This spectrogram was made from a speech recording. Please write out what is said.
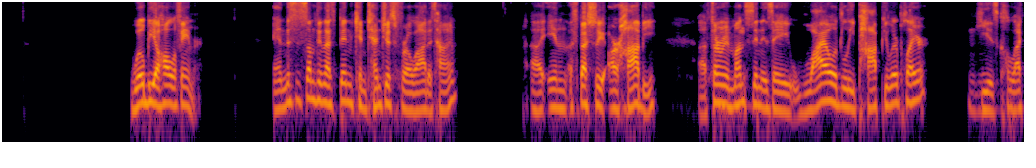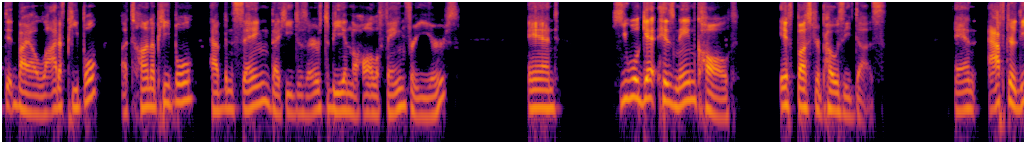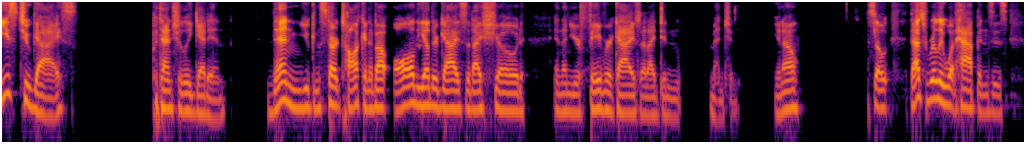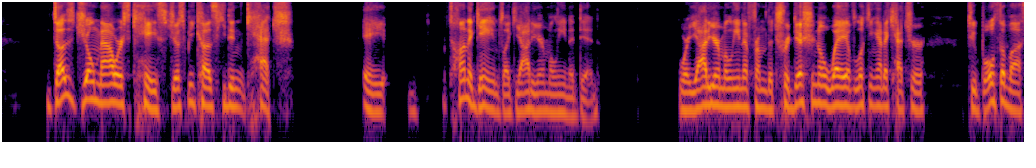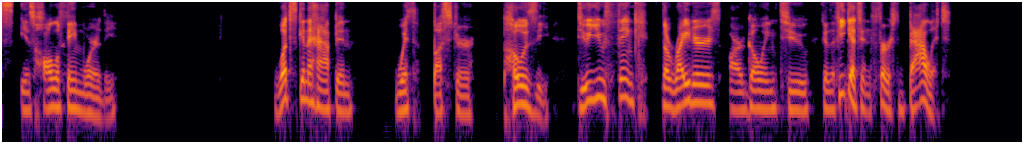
will be a Hall of Famer. And this is something that's been contentious for a lot of time uh, in especially our hobby. Uh, Thurman mm-hmm. Munson is a wildly popular player. Mm-hmm. He is collected by a lot of people. A ton of people have been saying that he deserves to be in the Hall of Fame for years. And he will get his name called if Buster Posey does. And after these two guys potentially get in, then you can start talking about all the other guys that I showed and then your favorite guys that I didn't mention, you know? So that's really what happens is does Joe Mauer's case just because he didn't catch a ton of games like Yadier Molina did, where Yadier Molina, from the traditional way of looking at a catcher, to both of us is Hall of Fame worthy. What's going to happen with Buster Posey? Do you think the writers are going to, because if he gets in first ballot,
